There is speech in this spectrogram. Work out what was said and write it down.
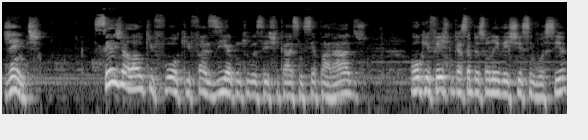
Gente, seja lá o que for que fazia com que vocês ficassem separados, ou que fez com que essa pessoa não investisse em você,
